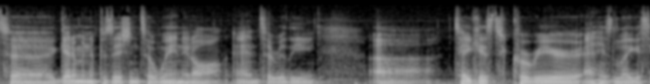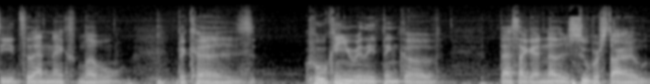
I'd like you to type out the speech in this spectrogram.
to get him in a position to win it all and to really uh, take his career and his legacy to that next level. Because who can you really think of that's like another superstar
